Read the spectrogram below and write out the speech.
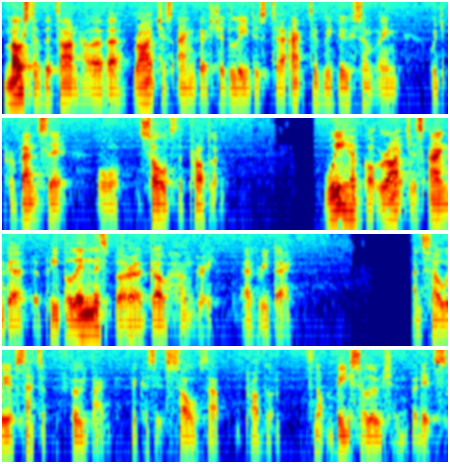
Most of the time, however, righteous anger should lead us to actively do something which prevents it or solves the problem. We have got righteous anger that people in this borough go hungry every day. And so we have set up the food bank because it solves that problem. It's not the solution, but it's,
